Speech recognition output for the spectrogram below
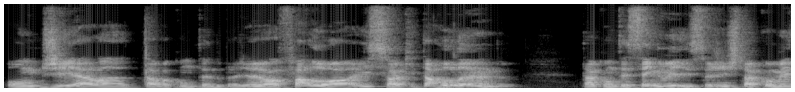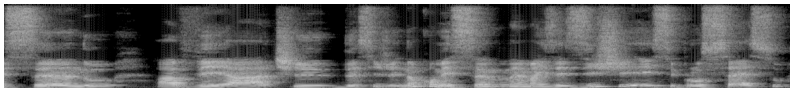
onde ela estava contando pra gente. Ela falou, ó, isso aqui tá rolando. Tá acontecendo isso. A gente tá começando a ver a arte desse jeito. Não começando, né? Mas existe esse processo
